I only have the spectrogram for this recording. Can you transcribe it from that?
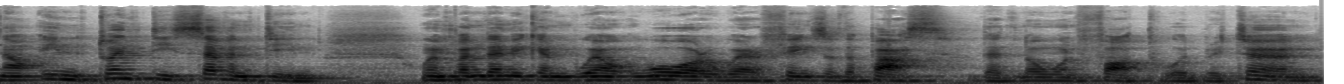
Now, in 2017, when pandemic and war were things of the past that no one thought would return,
